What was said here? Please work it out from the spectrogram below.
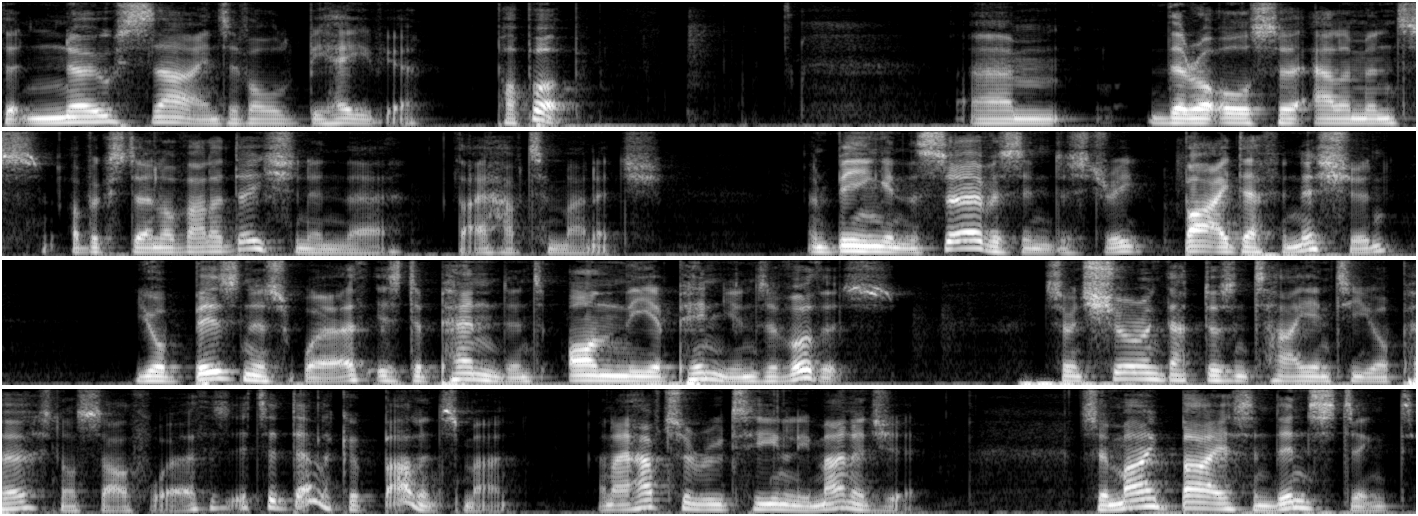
that no signs of old behavior pop up. Um, there are also elements of external validation in there that I have to manage. And being in the service industry, by definition, your business worth is dependent on the opinions of others. So ensuring that doesn't tie into your personal self worth, is it's a delicate balance, man. And I have to routinely manage it. So my bias and instinct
